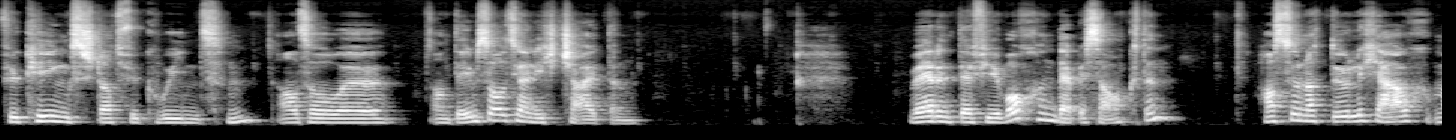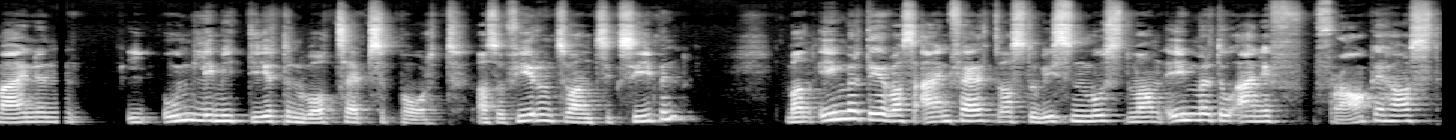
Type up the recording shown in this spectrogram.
Für Kings statt für Queens. Hm? Also äh, an dem soll es ja nicht scheitern. Während der vier Wochen der besagten hast du natürlich auch meinen unlimitierten WhatsApp-Support. Also 24-7. Wann immer dir was einfällt, was du wissen musst, wann immer du eine Frage hast,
